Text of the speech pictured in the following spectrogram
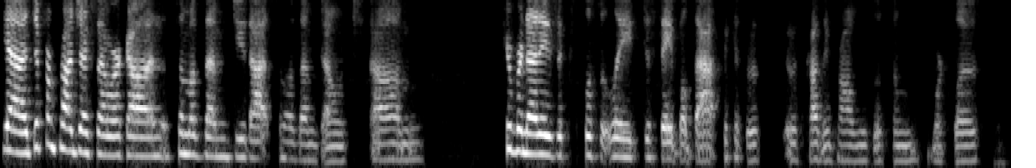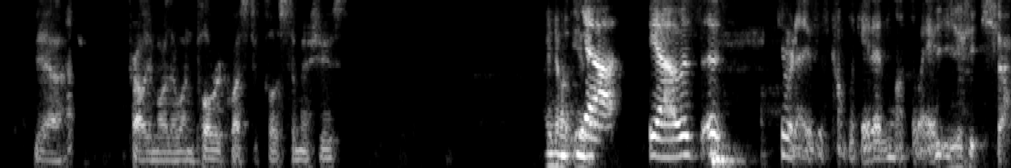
Yeah, different projects I work on, some of them do that, some of them don't. Um, Kubernetes explicitly disabled that because it was, it was causing problems with some workflows. yeah, probably more than one pull request to close some issues. I know. in- Yeah, yeah, it was, it- Kubernetes is complicated in lots of ways. Yeah,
